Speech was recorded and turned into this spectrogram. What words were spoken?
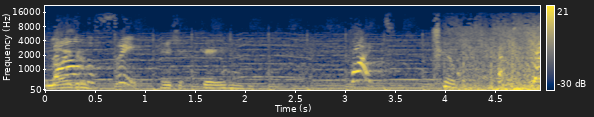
라운드 너희들은 3 이제 게임이 태우고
